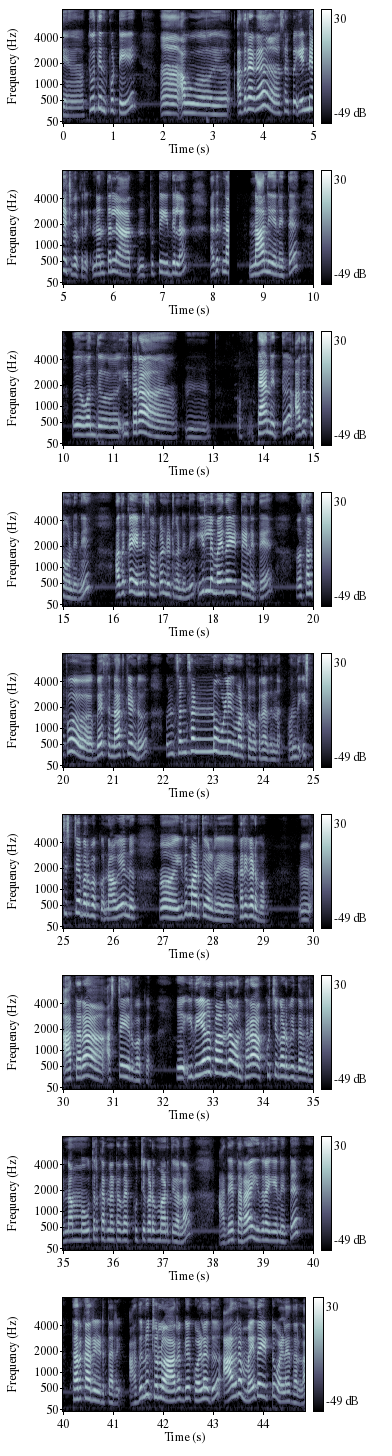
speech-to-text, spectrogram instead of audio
ತೂತಿನ ಪುಟ್ಟಿ ಅವು ಅದ್ರಾಗ ಸ್ವಲ್ಪ ಎಣ್ಣೆ ಹಚ್ಬೇಕ್ರಿ. ನನ್ನ ತಲೆ ಆ ಪುಟ್ಟಿ ಇದ್ದಿಲ್ಲ ಅದಕ್ಕೆ ನಾ ನಾನು ಏನೈತೆ ಒಂದು ಈ ಥರ ಪ್ಯಾನ್ ಇತ್ತು ಅದು ತೊಗೊಂಡಿನಿ. ಅದಕ್ಕೆ ಎಣ್ಣೆ ಸವರ್ಕೊಂಡು ಇಟ್ಕೊಂಡಿನಿ. ಇಲ್ಲಿ ಮೈದಾ ಹಿಟ್ಟು ಏನೈತೆ ಸ್ವಲ್ಪ ಬೇಸ್ ನಾದ್ಕೊಂಡು ಒಂದು ಸಣ್ಣ ಸಣ್ಣ ಉಳ್ಳಿ ಮಾಡ್ಕೋಬೇಕ್ರಿ ಅದನ್ನು. ಒಂದು ಇಷ್ಟಿಷ್ಟೇ ಬರಬೇಕು. ನಾವೇನು ಇದು ಮಾಡ್ತೀವಲ್ರಿ ಕರಿಗಡುಬು. ಹ್ಮ್, ಆ ಥರ ಅಷ್ಟೇ ಇರ್ಬೇಕು. ಇದು ಏನಪ್ಪ ಅಂದರೆ ಒಂಥರ ಕುಚ್ಚು ಗಡುಬು ಇದ್ದಂಗೆ ರೀ ನಮ್ಮ ಉತ್ತರ ಕರ್ನಾಟಕದಾಗ ಕುಚ್ಚು ಗಡುಬು ಮಾಡ್ತೀವಲ್ಲ ಅದೇ ಥರ ಇದ್ರಾಗ ಏನೈತೆ? ತರಕಾರಿ ಇಡ್ತಾರೆ ಅದನ್ನು ಚಲೋ ಆರೋಗ್ಯಕ್ಕೆ ಒಳ್ಳೆಯದು ಆದರೆ ಮೈದಾ ಹಿಟ್ಟು ಒಳ್ಳೆಯದಲ್ಲ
